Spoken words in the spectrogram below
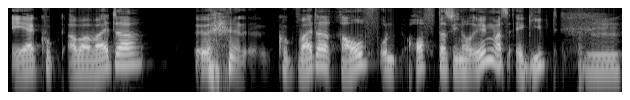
Er guckt aber weiter, äh, guckt weiter rauf und hofft, dass sich noch irgendwas ergibt. Mhm.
